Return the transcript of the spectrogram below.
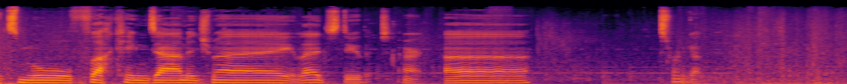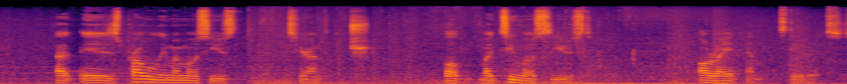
It's more fucking damage, mate. Let's do this. Alright. Uh. Swear to God. That is probably my most used here on Twitch. Well, my two most used. Alright, and let's do this.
